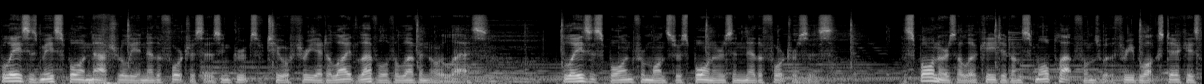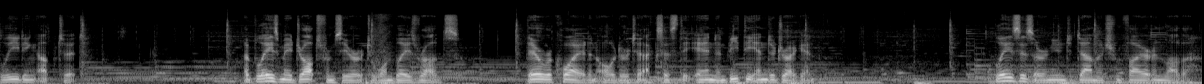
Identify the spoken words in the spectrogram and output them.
Blazes may spawn naturally in nether fortresses in groups of 2 or 3 at a light level of 11 or less. Blazes spawn from monster spawners in nether fortresses. The spawners are located on small platforms with a three block staircase leading up to it. A blaze may drop from 0 to 1 blaze rods. They are required in order to access the end and beat the ender dragon. Blazes are immune to damage from fire and lava.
